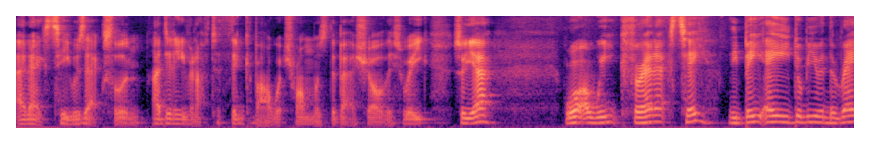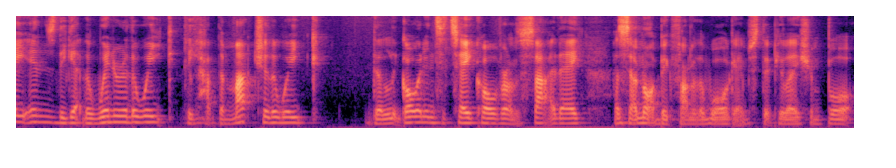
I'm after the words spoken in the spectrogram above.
NXT was excellent. I didn't even have to think about which one was the better show this week. So yeah, what a week for NXT. They beat AEW in the ratings, they get the winner of the week, they had the match of the week. They're going into TakeOver on Saturday. As I said, I'm not a big fan of the War Game stipulation, but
